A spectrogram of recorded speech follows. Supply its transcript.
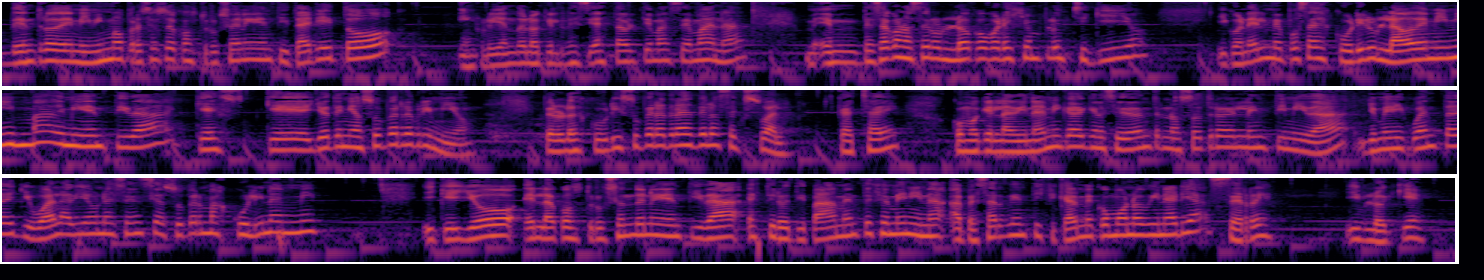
dentro de mi mismo proceso de construcción identitaria y todo, incluyendo lo que les decía esta última semana, empecé a conocer un loco, por ejemplo, un chiquillo, y con él me puse a descubrir un lado de mí misma, de mi identidad, que, es, que yo tenía súper reprimido, pero lo descubrí súper a través de lo sexual, ¿cachai? Como que en la dinámica que nos dio entre nosotros en la intimidad, yo me di cuenta de que igual había una esencia súper masculina en mí, y que yo en la construcción de una identidad estereotipadamente femenina, a pesar de identificarme como no binaria, cerré y bloqueé.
